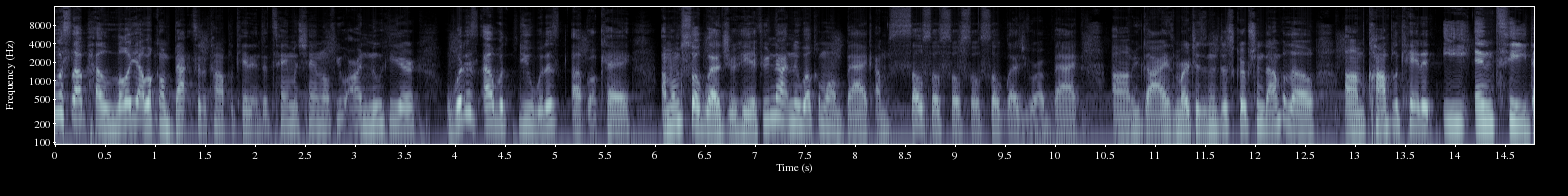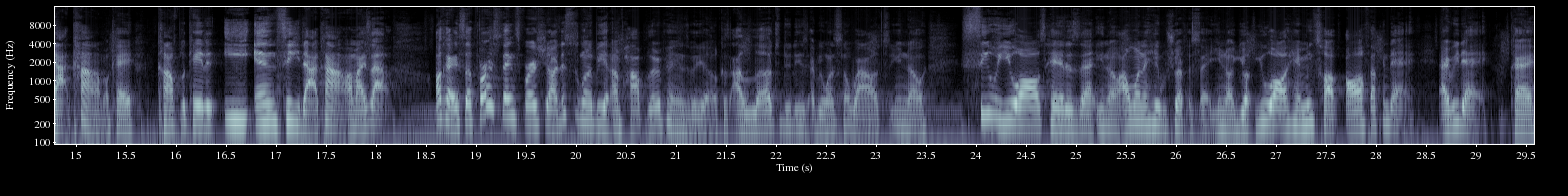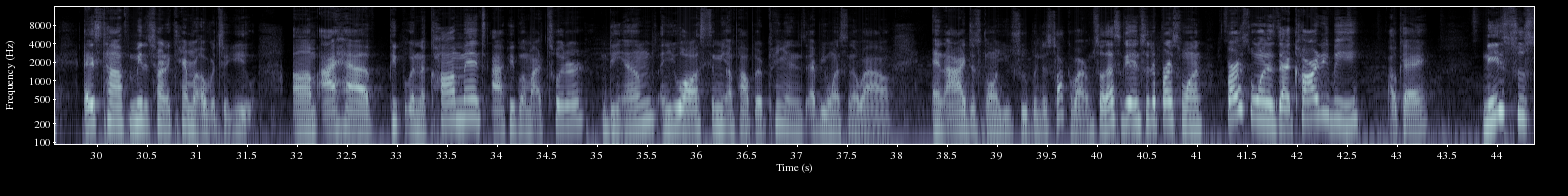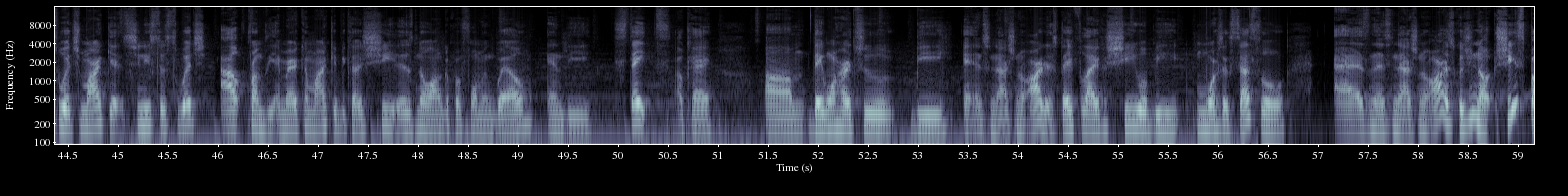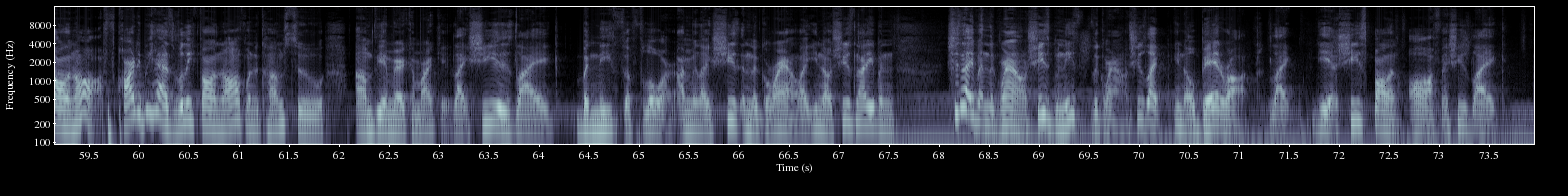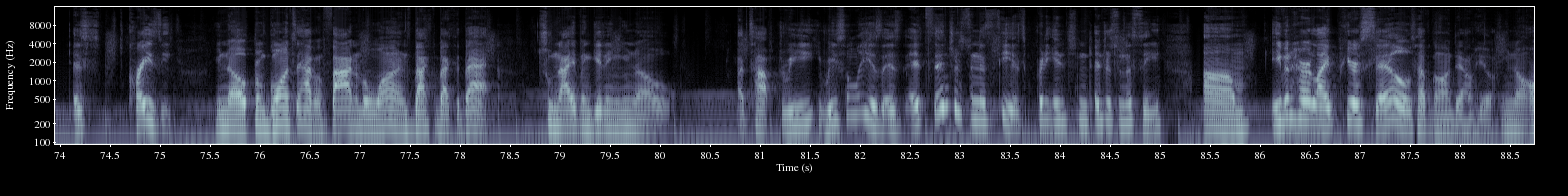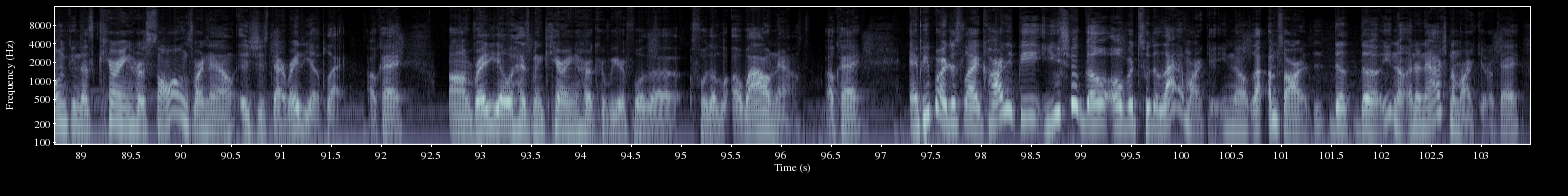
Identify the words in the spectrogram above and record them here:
what's up? Hello, y'all. Welcome back to the Complicated Entertainment Channel. If you are new here, what is up with you? What is up, okay? Um, I'm so glad you're here. If you're not new, welcome on back. I'm so, so, so, so, so glad you are back. Um, you guys, merch is in the description down below. Um, complicatedent.com, okay? Complicatedent.com. On myself. Okay, so first things first, y'all. This is going to be an unpopular opinions video because I love to do these every once in a while to, you know, see what you all's head is at. You know, I want to hear what you have to say. You know, you, you all hear me talk all fucking day, every day. Okay, it's time for me to turn the camera over to you. Um, I have people in the comments, I have people in my Twitter DMs, and you all send me unpopular opinions every once in a while, and I just go on YouTube and just talk about them. So let's get into the first one. First one is that Cardi B, okay, needs to switch markets. She needs to switch out from the American market because she is no longer performing well in the states. Okay, um, they want her to be an international artist. They feel like she will be more successful as an international artist because you know she's falling off. Cardi B has really fallen off when it comes to um, the American market. Like she is like beneath the floor. I mean, like she's in the ground. Like you know, she's not even she's not even in the ground. She's beneath the ground. She's like, you know, bedrock. Like, yeah, she's falling off and she's like, it's crazy. You know, from going to having five number ones back to back to back to not even getting, you know, a top three recently is, is it's interesting to see. It's pretty interesting interesting to see. Um, even her like pure sales have gone downhill. You know, only thing that's carrying her songs right now is just that radio play. Okay. Um, radio has been carrying her career for the for the a while now. Okay, and people are just like Cardi B, you should go over to the Latin market. You know, I'm sorry, the the you know international market. Okay,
